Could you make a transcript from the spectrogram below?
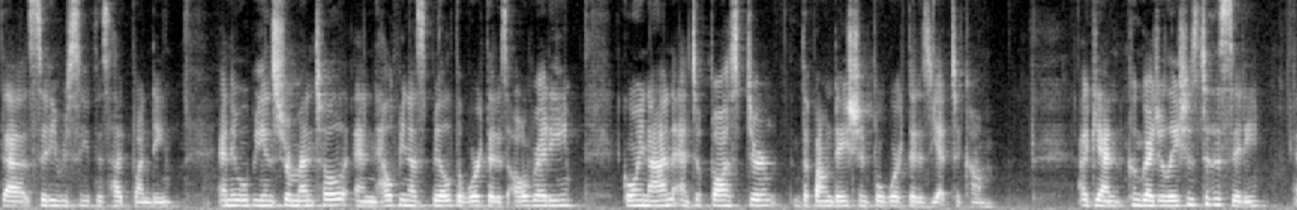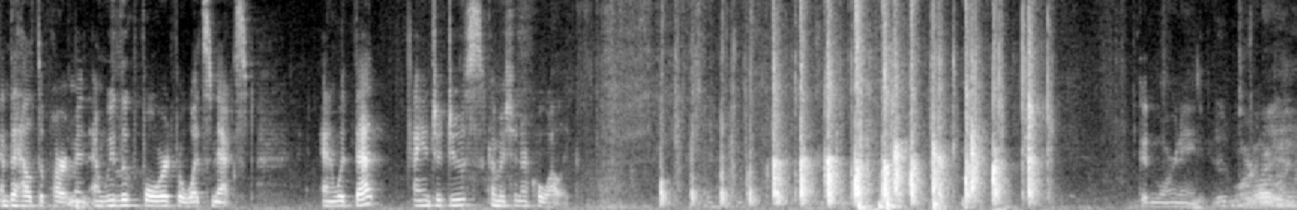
that city receive this HUD funding, and it will be instrumental in helping us build the work that is already going on and to foster the foundation for work that is yet to come. Again, congratulations to the city and the health department, and we look forward for what's next. And with that, I introduce Commissioner Kowalik. Good morning. Good morning.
